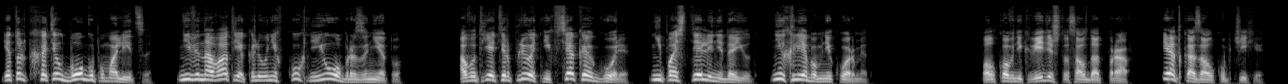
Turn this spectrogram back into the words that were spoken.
Я только хотел Богу помолиться. Не виноват я, коли у них в кухне и образа нету. А вот я терплю от них всякое горе. Ни постели не дают, ни хлебом не кормят». Полковник видит, что солдат прав, и отказал купчихе.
